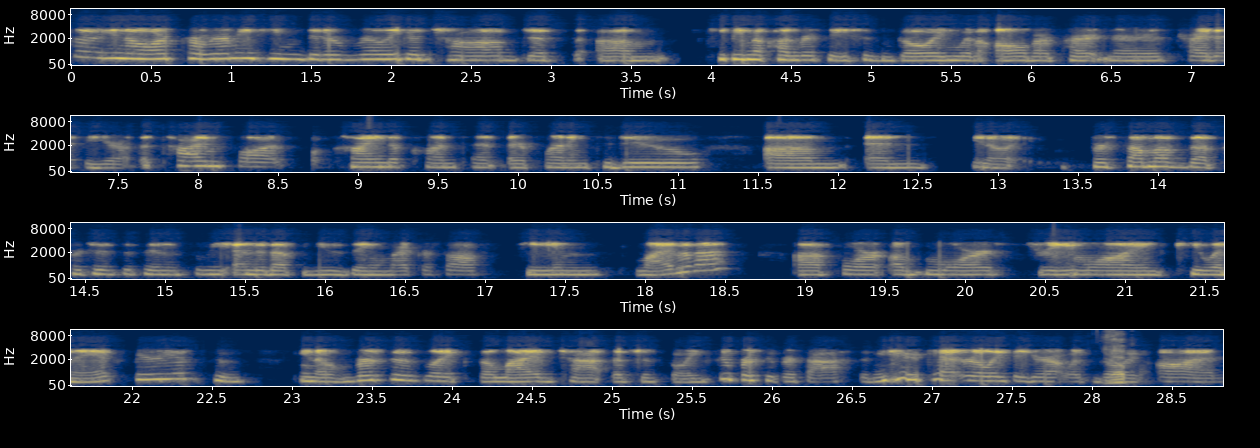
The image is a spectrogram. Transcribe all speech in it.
so you know, our programming team did a really good job just um, keeping the conversation going with all of our partners, trying to figure out the time slot, what kind of content they're planning to do. Um, and, you know, for some of the participants, we ended up using Microsoft Teams live events uh, for a more streamlined Q&A experience. You know, versus like the live chat that's just going super, super fast and you can't really figure out what's going yep. on.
